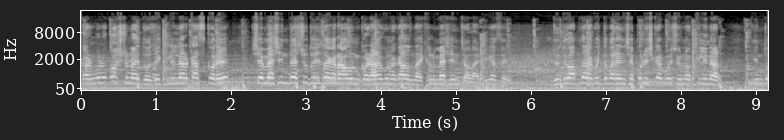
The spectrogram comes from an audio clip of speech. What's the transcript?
কারণ কোনো কষ্ট নাই তো, যে ক্লিনার কাজ করে, সে মেশিন দিয়ে শুধু এই জায়গা রাউন্ড করে, আর কোনো কাজ নাই, খালি মেশিন চলায়, ঠিক আছে? যদিও আপনারা কইতে পারেন, সে পরিষ্কার পরিচ্ছন্ন ক্লিনার কিন্তু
